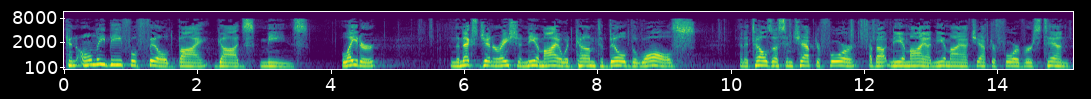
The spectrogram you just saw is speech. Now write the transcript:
can only be fulfilled by God's means. Later, in the next generation, Nehemiah would come to build the walls. And it tells us in chapter 4 about Nehemiah, Nehemiah chapter 4 verse 10.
